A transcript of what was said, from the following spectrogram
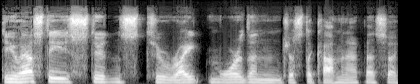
Do you ask these students to write more than just a Common App essay?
